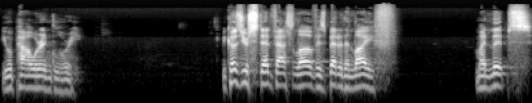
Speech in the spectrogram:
your power and glory. Because your steadfast love is better than life, my lips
